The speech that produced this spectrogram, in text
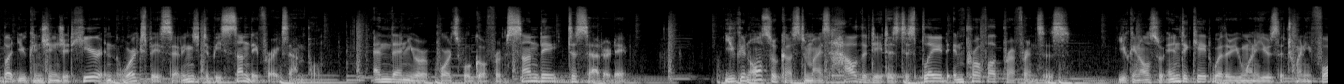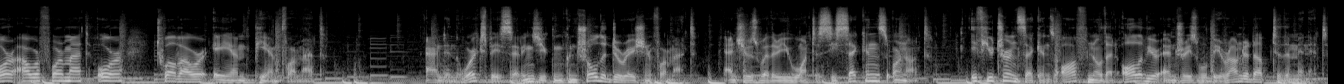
but you can change it here in the workspace settings to be Sunday, for example. And then your reports will go from Sunday to Saturday. You can also customize how the data is displayed in profile preferences. You can also indicate whether you want to use the 24 hour format or 12 hour AM PM format. And in the workspace settings, you can control the duration format and choose whether you want to see seconds or not. If you turn seconds off, know that all of your entries will be rounded up to the minute.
